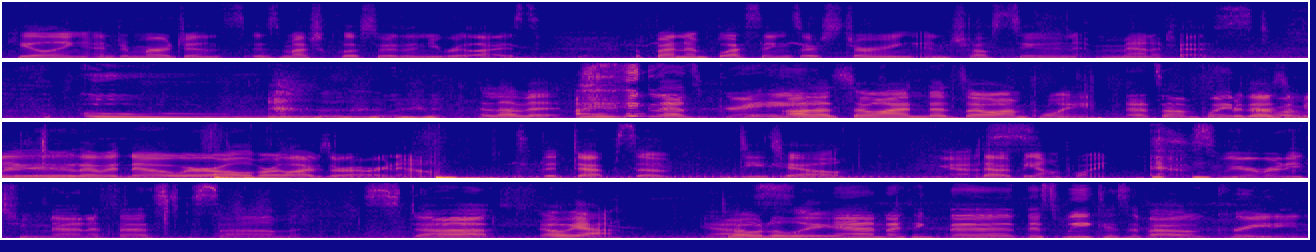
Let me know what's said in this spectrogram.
healing, and emergence is much closer than you realize. Abundant blessings are stirring and shall soon manifest. Ooh. I love it. I think that's great. Oh, that's so on. That's so on point. that's on point For for, those of you that would know where all of our lives are at right now, to the depths of detail, yes. that would be on point. yes, we are ready to manifest some stuff. Oh yeah, Yes. Totally. And I think the this week is about creating,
